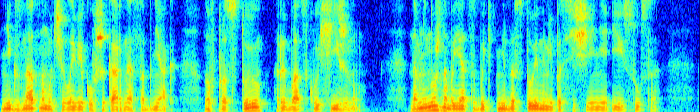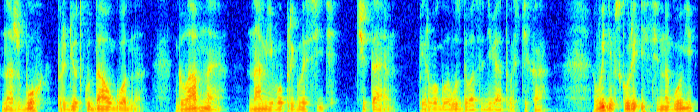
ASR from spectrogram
не к знатному человеку в шикарный особняк – но в простую рыбацкую хижину. Нам не нужно бояться быть недостойными посещения Иисуса. Наш Бог придет куда угодно. Главное – нам Его пригласить. Читаем первую главу с 29 стиха. Выйдя вскоре из синагоги,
